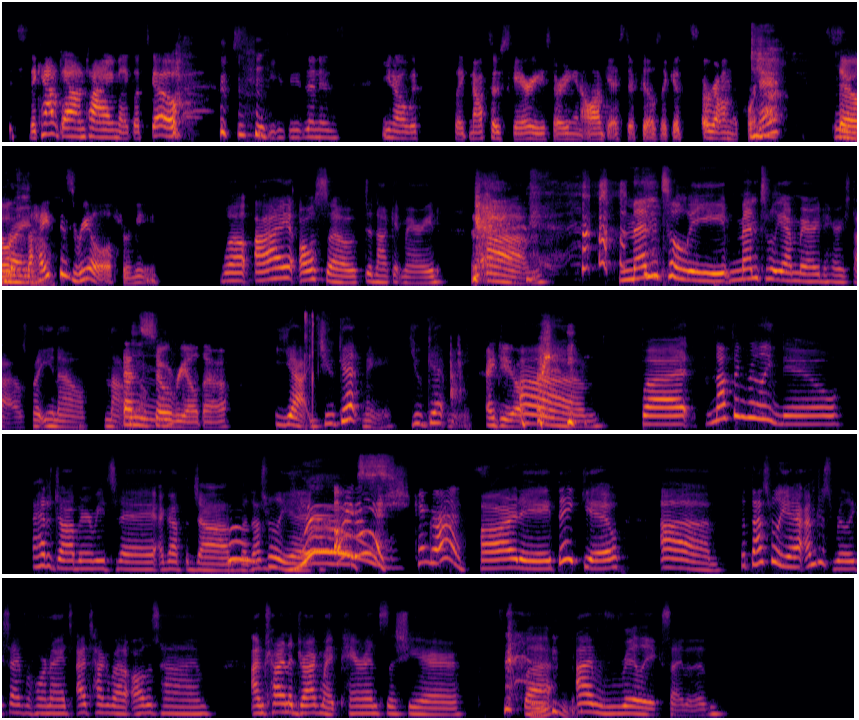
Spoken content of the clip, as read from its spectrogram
it's the countdown time. Like, let's go. Season is, you know, with like not so scary starting in August. It feels like it's around the corner. Yeah. So Right. the hype is real for me. Well, I also did not get married. Um, mentally, mentally, I'm married to Harry Styles, but you know, not. That's really. so real though. yeah, you get me. You get me. I do. Um, but nothing really new. I had a job interview today. I got the job, but that's really it. oh my gosh, congrats. Party. Thank you. Um, but that's really it. I'm just really excited for Horror Nights. I talk about it all the time. I'm trying to drag my parents this year, but I'm really excited.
